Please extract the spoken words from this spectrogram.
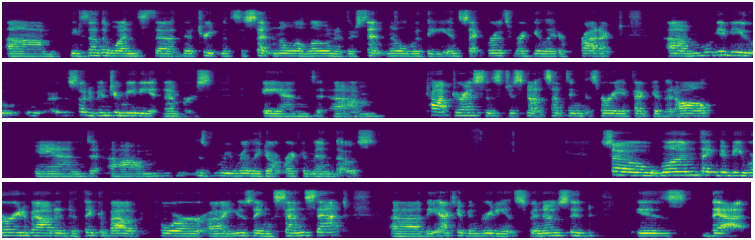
Um, these other ones, the, the treatments, the Centynal alone or the Centynal with the insect growth regulator product, um, will give you sort of intermediate numbers. And um, top dress is just not something that's very effective at all. And um, we really don't recommend those. So one thing to be worried about and to think about for uh, using Sensat, uh, the active ingredient spinosad, is that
